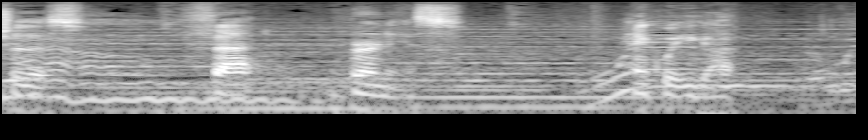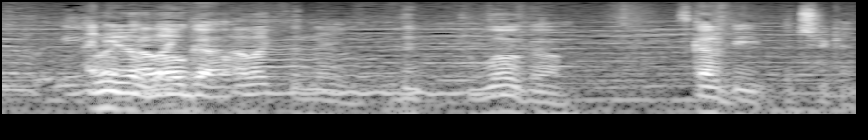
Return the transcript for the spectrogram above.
Picture this. Fat Bernie's. Hank, what you got? I need a I like- logo. I like the name. The, the logo. It's got to be the chicken.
